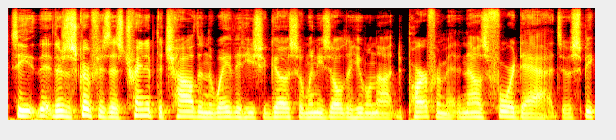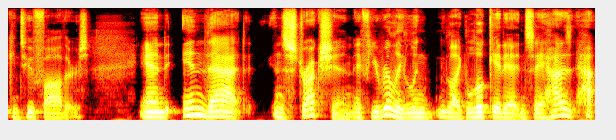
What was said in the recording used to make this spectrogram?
See, th- there's a scripture that says, train up the child in the way that he should go, so when he's older, he will not depart from it. And that was for dads. It was speaking to fathers. And in that instruction, if you really like look at it and say, how does, how,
